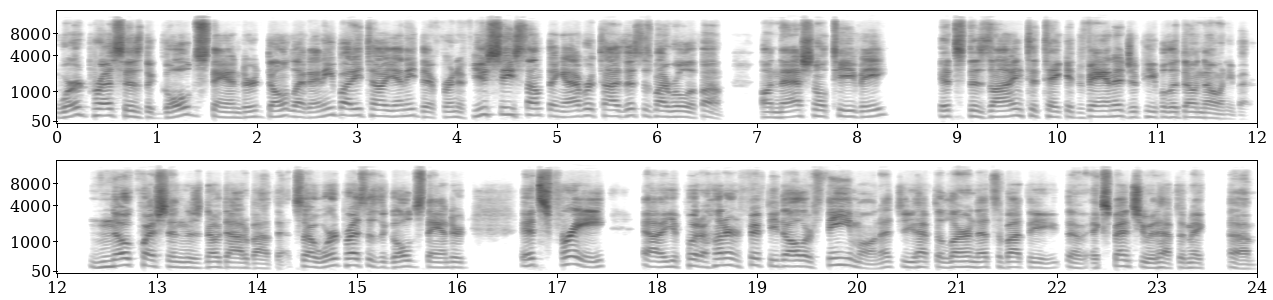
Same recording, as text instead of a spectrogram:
WordPress is the gold standard. Don't let anybody tell you any different. If you see something advertised, this is my rule of thumb on national TV, it's designed to take advantage of people that don't know any better. No question, there's no doubt about that. So WordPress is the gold standard. it's free. Uh, you put a $150 theme on it. You have to learn that's about the, expense you would have to make um,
